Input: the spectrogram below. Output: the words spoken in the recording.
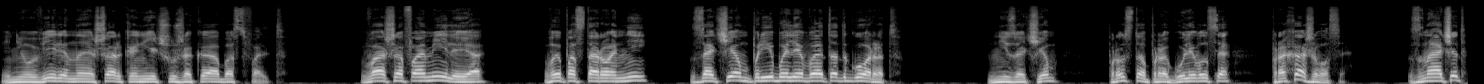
и неуверенное шарканье чужака об асфальт. «Ваша фамилия? Вы посторонний? Зачем прибыли в этот город?» «Ни зачем. Просто прогуливался, прохаживался». «Значит,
